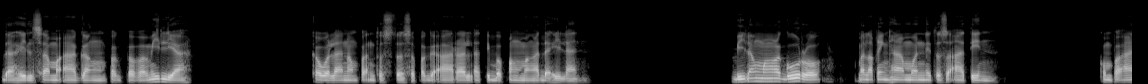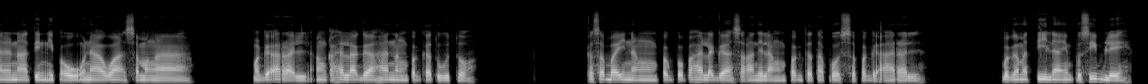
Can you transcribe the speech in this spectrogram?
dahil sa maagang pagpapamilya, kawalan ng pantusto sa pag-aaral at iba pang mga dahilan. Bilang mga guro, malaking hamon nito sa atin. Kung paano natin ipauunawa sa mga mag-aaral ang kahalagahan ng pagkatuto, kasabay ng pagpapahalaga sa kanilang pagtatapos sa pag-aaral. Bagamat tila imposible,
